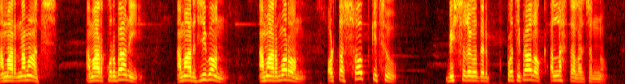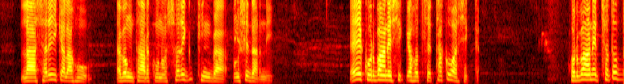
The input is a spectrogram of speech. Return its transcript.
আমার নামাজ, আমার কোরবানি, আমার জীবন, আমার মরণ, অর্থাৎ সব কিছু বিশ্বজগতের প্রতিপালক আল্লাহ তালার জন্য। লা শারিক আলাহু এবং তার কোনো শরিক কিংবা অংশীদার নেই। এই কোরবানির শিক্ষা হচ্ছে থাকুয়ার শিক্ষা। কোরবানির চতুর্থ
